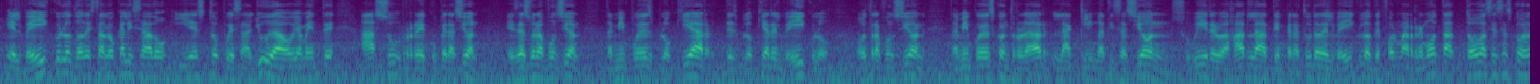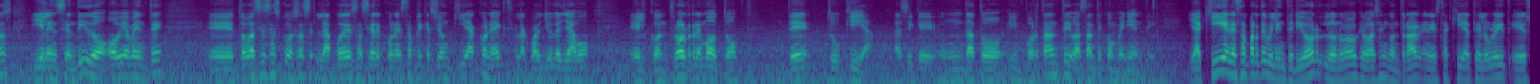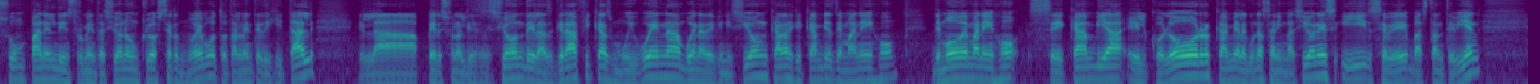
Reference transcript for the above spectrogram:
el vehículo, dónde está localizado y esto pues ayuda obviamente a su recuperación. Esa es una función. También puedes bloquear, desbloquear el vehículo. Otra función. También puedes controlar la climatización, subir o bajar la temperatura del vehículo de forma remota. Todas esas cosas y el encendido obviamente. Eh, todas esas cosas la puedes hacer con esta aplicación Kia Connect, la cual yo le llamo el control remoto de tu Kia. Así que un dato importante y bastante conveniente. Y aquí en esta parte del interior, lo nuevo que vas a encontrar en esta Kia Telluride es un panel de instrumentación o un clúster nuevo, totalmente digital. La personalización de las gráficas muy buena, buena definición. Cada vez que cambias de manejo, de modo de manejo, se cambia el color, cambian algunas animaciones y se ve bastante bien.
